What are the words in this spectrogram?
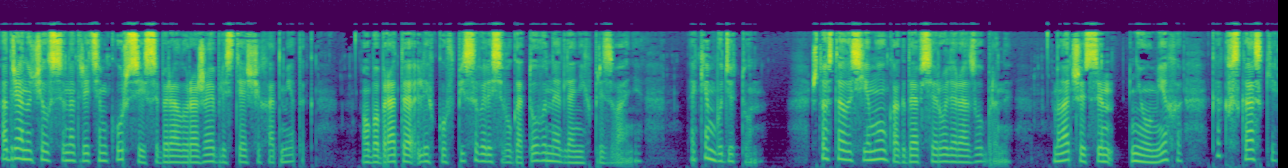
Адриан учился на третьем курсе и собирал урожай блестящих отметок. Оба брата легко вписывались в уготованное для них призвание. А кем будет он? Что осталось ему, когда все роли разобраны? Младший сын неумеха, как в сказке,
